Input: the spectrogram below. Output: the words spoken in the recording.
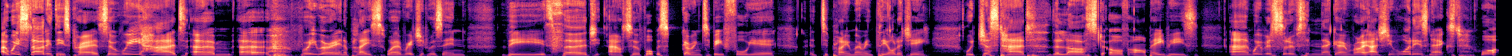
And we started these prayers. So we had, um, uh, we were in a place where Richard was in the third out of what was going to be four year diploma in theology. We just had the last of our babies. And we were sort of sitting there going, right, actually, what is next? What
